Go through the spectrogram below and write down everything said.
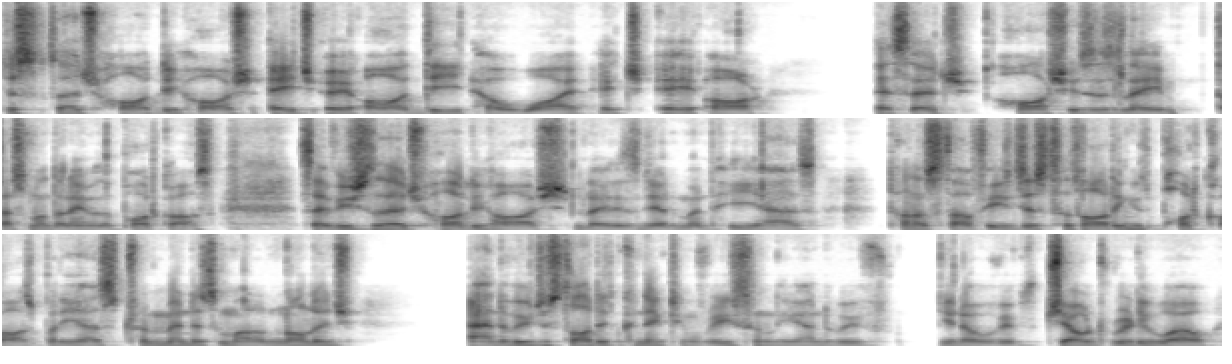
just search Hardly Harsh, H A R D L Y H A R S H. Harsh is his name. That's not the name of the podcast. So if you search Hardly Harsh, ladies and gentlemen, he has ton of stuff. He's just starting his podcast, but he has tremendous amount of knowledge. And we've just started connecting recently, and we've, you know, we've gelled really well.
